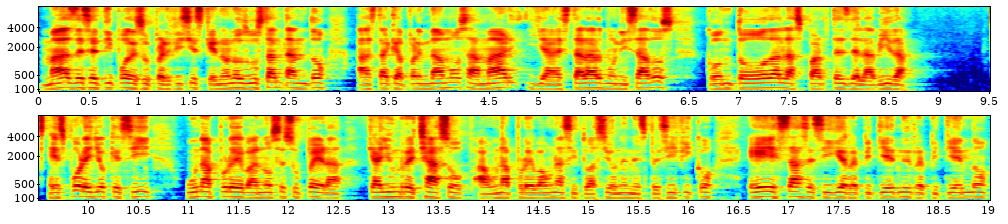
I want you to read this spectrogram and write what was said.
más de ese tipo de superficies que no nos gustan tanto hasta que aprendamos a amar y a estar armonizados con todas las partes de la vida. Es por ello que sí, una prueba no se supera, que hay un rechazo a una prueba, a una situación en específico, esa se sigue repitiendo y repitiendo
